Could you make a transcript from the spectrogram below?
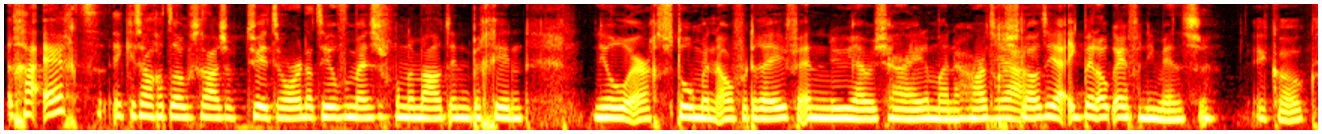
ga echt... Ik zag het ook trouwens op Twitter, hoor. Dat heel veel mensen vonden Mout in het begin heel erg stom en overdreven. En nu hebben ze haar helemaal in haar hart Ja. gesloten. Ja, ik ben ook een van die mensen. Ik ook,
